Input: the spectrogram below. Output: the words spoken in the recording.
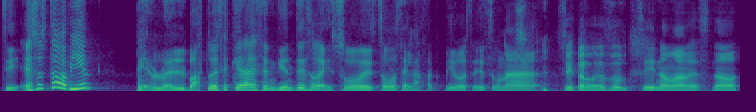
Sí, eso estaba bien, pero el vato ese que era descendiente, eso, eso, eso se las activó. Es, una... Sí, verdad, eso, Sí, no mames, no.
